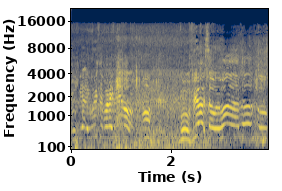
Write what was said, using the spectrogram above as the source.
Bufia- ¿Y viste por ahí mismo? Bufiosa, huevada, loco.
